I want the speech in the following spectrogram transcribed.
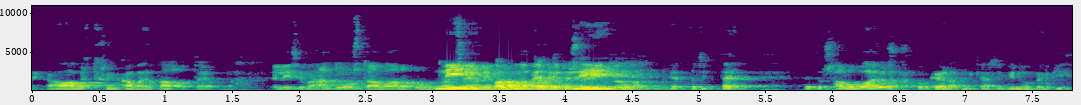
Ehkä aavistuksen kaventaa otetta. Eli se vähän tuostaa varmuutta, Niin, että se on niin, niin, rinnalla. että sitten että jos haluaa joskus kokeilla, mikä se vinopenkin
